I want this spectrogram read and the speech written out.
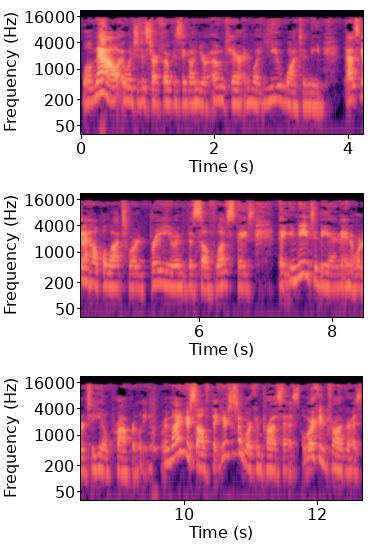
Well, now I want you to start focusing on your own care and what you want and need. That's going to help a lot toward bringing you into the self love space that you need to be in in order to heal properly. Remind yourself that you're just a work in process, a work in progress,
